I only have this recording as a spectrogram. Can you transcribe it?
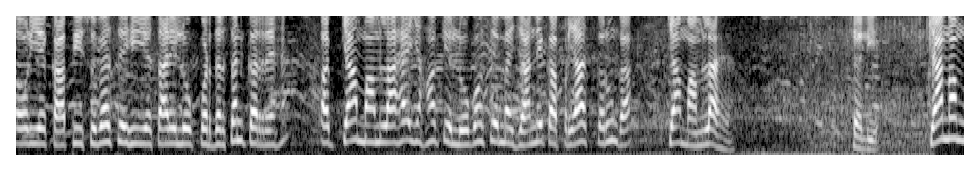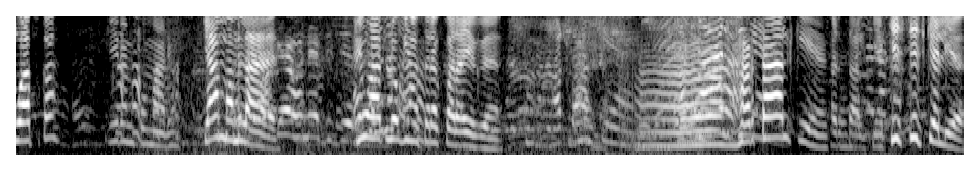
और ये काफ़ी सुबह से ही ये सारे लोग प्रदर्शन कर रहे हैं। अब क्या मामला है? यहाँ के लोगों से मैं जानने का प्रयास करूँगा। क्या मामला है? चलिए। क्या नाम हुआ आपका? किरण कुमारी। क्या मामला है? क्यों आप लोग यहाँ सड़क पर आए हुए हैं? हड़ताल किए हैं। हड़ताल किए किस चीज़ के लिए?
